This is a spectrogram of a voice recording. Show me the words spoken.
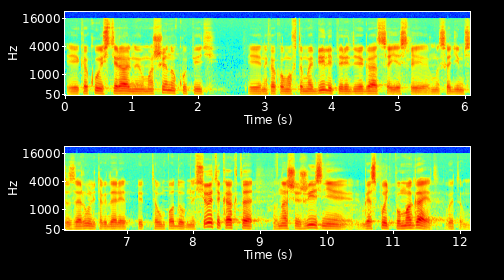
и какую стиральную машину купить, и на каком автомобиле передвигаться, если мы садимся за руль и так далее и тому подобное. Все это как-то в нашей жизни Господь помогает в этом,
